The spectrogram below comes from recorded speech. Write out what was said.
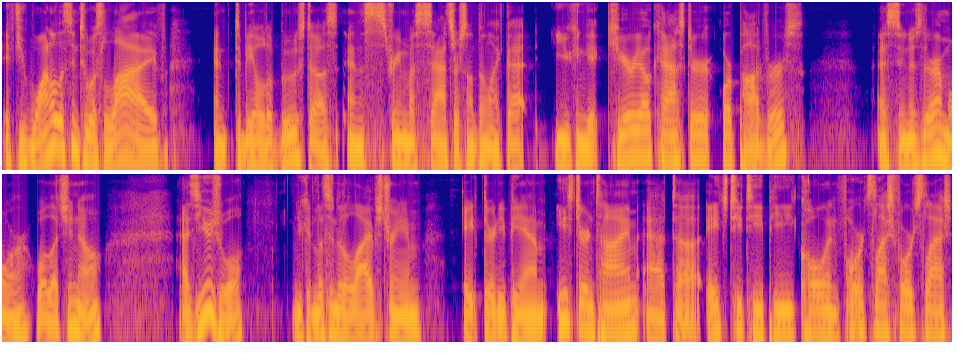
If you want to listen to us live and to be able to boost us and stream us sats or something like that, you can get CurioCaster or Podverse. As soon as there are more, we'll let you know. As usual, you can listen to the live stream 8.30 p.m. Eastern Time at uh, http colon forward slash forward slash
